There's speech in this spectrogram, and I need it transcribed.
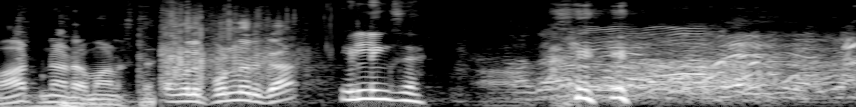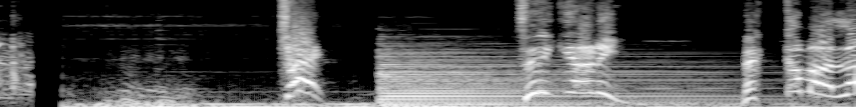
மாட்டினாடா மானஸ்த உங்களுக்கு பொண்ணு இருக்கா? இல்லைங்க சார். சிரிக்கிறானி வெக்கமா இல்ல?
